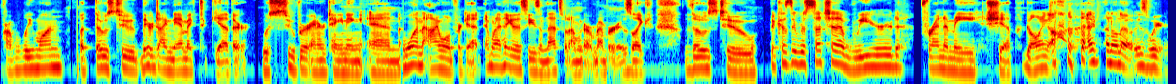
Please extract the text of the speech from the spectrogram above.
probably won. But those two their dynamic together was super entertaining and one i won't forget. And when i think of the season that's what i'm going to remember is like those two because there was such a weird frenemy ship going on. I, I, don't know. It was weird.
